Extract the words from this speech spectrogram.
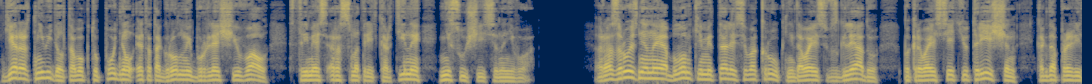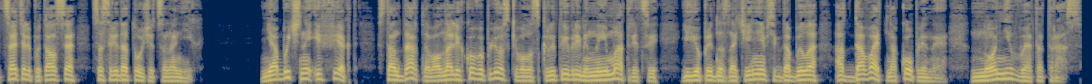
Герард не видел того, кто поднял этот огромный бурлящий вал, стремясь рассмотреть картины, несущиеся на него. Разрозненные обломки метались вокруг, не даваясь взгляду, покрывая сетью трещин, когда прорицатель пытался сосредоточиться на них. Необычный эффект. Стандартно волна легко выплескивала скрытые временные матрицы. Ее предназначение всегда было отдавать накопленное, но не в этот раз.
